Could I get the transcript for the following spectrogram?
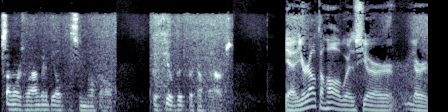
somewhere where I'm going to be able to consume alcohol. Could feel good for a couple hours. Yeah, your alcohol was your your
